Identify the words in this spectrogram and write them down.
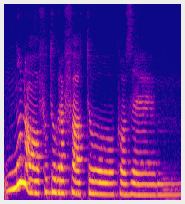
Non ho fotografato cose mm,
